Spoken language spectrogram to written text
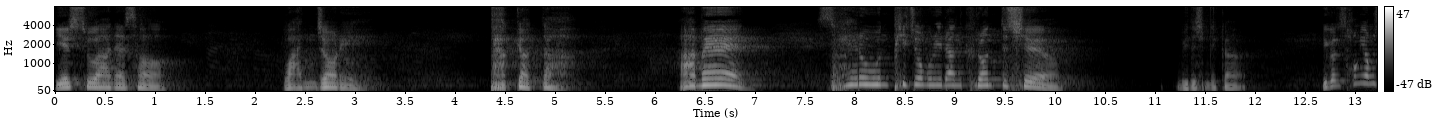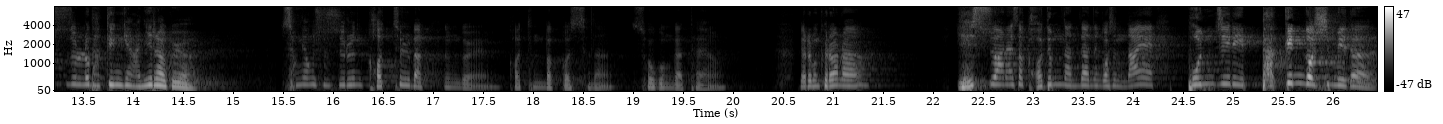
예수 안에서 완전히 바뀌었다. 아멘. 새로운 피조물이란 그런 뜻이에요. 믿으십니까? 이건 성형수술로 바뀐 게 아니라고요. 성형수술은 겉을 바꾸는 거예요. 겉은 바꿨으나 속은 같아요. 여러분, 그러나 예수 안에서 거듭난다는 것은 나의 본질이 바뀐 것입니다.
